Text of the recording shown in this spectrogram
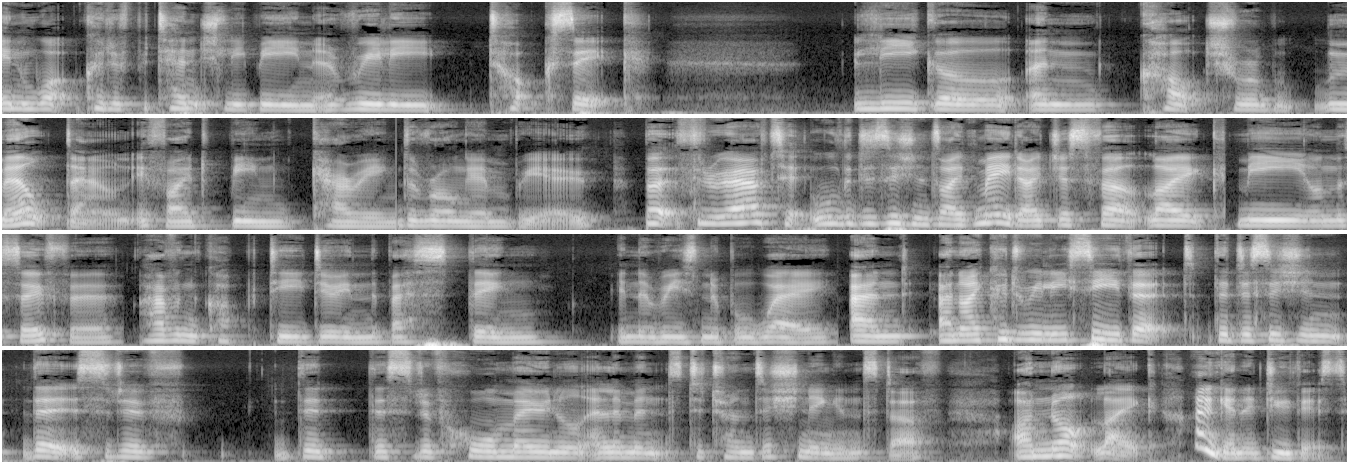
in what could have potentially been a really toxic legal and cultural meltdown if I'd been carrying the wrong embryo. But throughout it, all the decisions I'd made, I just felt like me on the sofa, having a cup of tea, doing the best thing in a reasonable way. And and I could really see that the decision, the sort of the the sort of hormonal elements to transitioning and stuff are not like I'm going to do this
